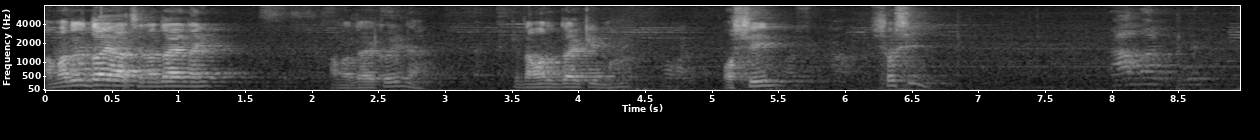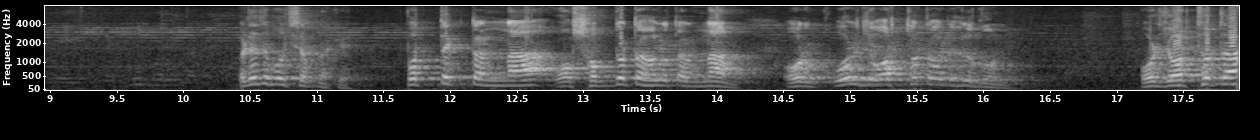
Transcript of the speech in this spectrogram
আমাদের দয়া আছে না দয়া নাই? আমরা দয়া করি না। কিন্তু আমাদের দয়া কি মহা? অসীম? সসীম? এটা তো বলছি আপনাকে। প্রত্যেকটা না, ও শব্দটা হলো তার নাম। ওর ওর যে অর্থটা ওটা হলো গুণ। ওর যে অর্থটা,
